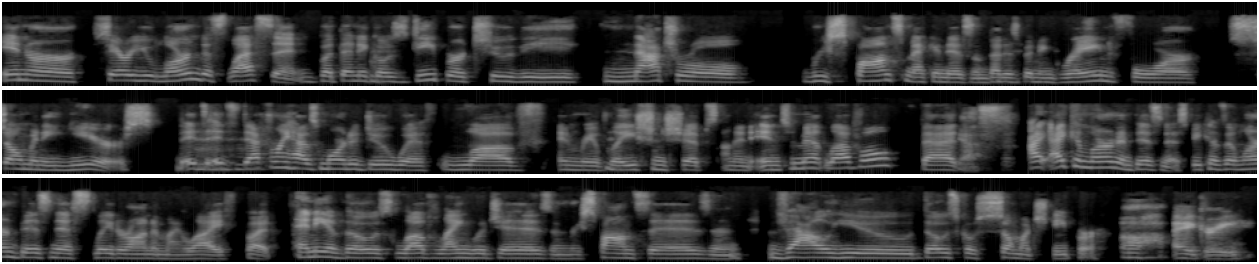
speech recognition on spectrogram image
inner Sara, you learned this lesson, but then it mm. goes deeper to the natural response mechanism that has been mm-hmm. ingrained for so many years. It, mm-hmm. it definitely has more to do with love and mm. relationships on an intimate level that yes. I, I, can learn in business because I learned business later on in my life. But any of those love languages and responses and value, those go so much deeper. Oh, I agree.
